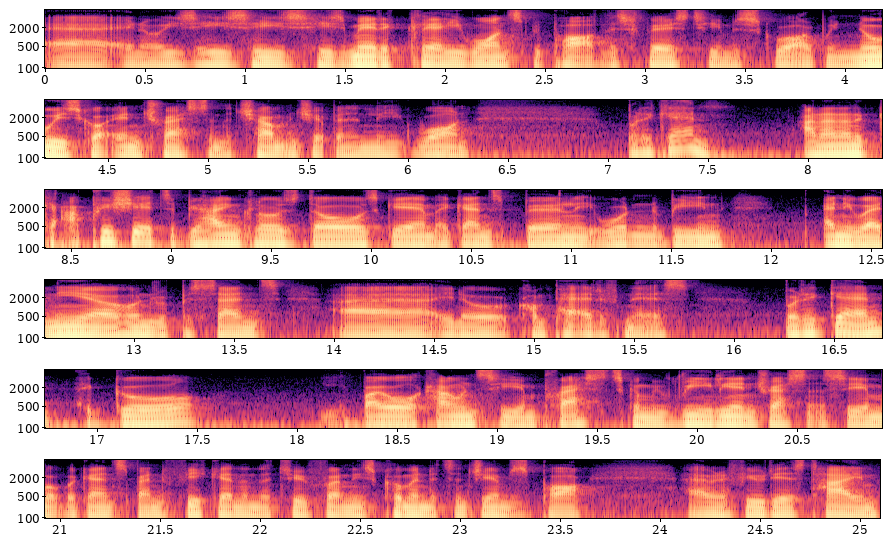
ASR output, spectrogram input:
Uh, you know, he's he's he's he's made it clear he wants to be part of this first team squad. We know he's got interest in the championship and in League One. But again, and I appreciate it's a behind closed doors game against Burnley. It wouldn't have been anywhere near 100%, uh, you know, competitiveness. But again, a goal, by all accounts, he impressed. It's going to be really interesting to see him up against Benfica and then the two friendlies coming at St James's Park uh, in a few days' time.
